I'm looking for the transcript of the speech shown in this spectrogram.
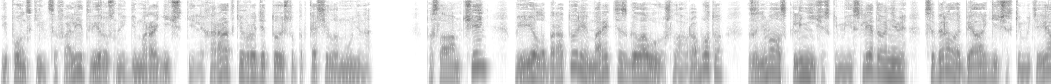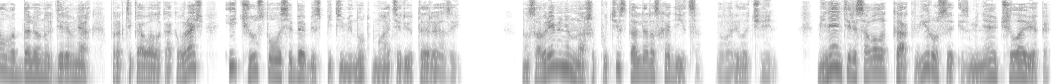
японский энцефалит, вирусные геморрагические лихорадки вроде той, что подкосила Мунина. По словам Чень, в ее лаборатории Маретти с головой ушла в работу, занималась клиническими исследованиями, собирала биологический материал в отдаленных деревнях, практиковала как врач и чувствовала себя без пяти минут матерью Терезой. Но со временем наши пути стали расходиться, говорила Чень. Меня интересовало, как вирусы изменяют человека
